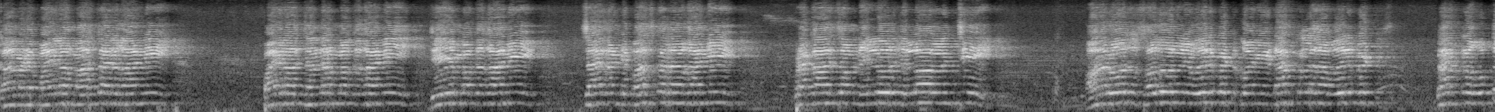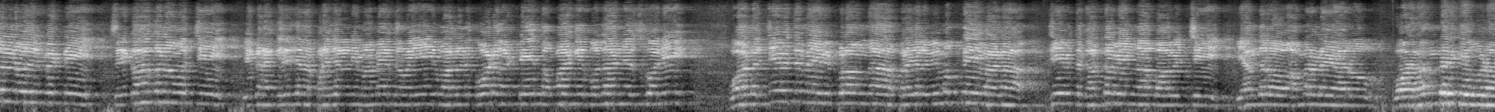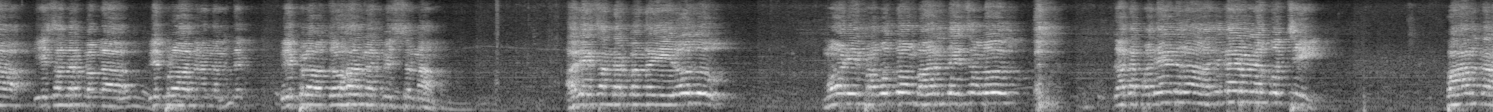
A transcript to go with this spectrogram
కాబట్టి పైన మాస్టర్ కానీ పైన చంద్రమ్మక్క కానీ జయమ్మక్క కానీ చాగంటి భాస్కర్రావు కానీ ప్రకాశం నెల్లూరు జిల్లాల నుంచి ఆ రోజు చదువుల్ని వదిలిపెట్టుకొని డాక్టర్లుగా వదిలిపెట్టి డాక్టర్ వృత్తుల్ని వదిలిపెట్టి శ్రీకాకుళం వచ్చి ఇక్కడ గిరిజన ప్రజల్ని మమేకమయ్యి వాళ్ళని కూడగట్టి తుపాకీ బుధాన్ని వేసుకొని వాళ్ళ జీవితమే విప్లవంగా ప్రజల విముక్తి వాళ్ళ జీవిత కర్తవ్యంగా భావించి ఎందరో అమరులయ్యారు. వారందరికీ కూడా ఈ సందర్భంగా విప్లవాభినందన విప్లవ దోహాలు అర్పిస్తున్నాం. అదే సందర్భంగా ఈ రోజు మోడీ ప్రభుత్వం భారతదేశంలో గత పదేళ్ళుగా అధికారంలోకి వచ్చి భారత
